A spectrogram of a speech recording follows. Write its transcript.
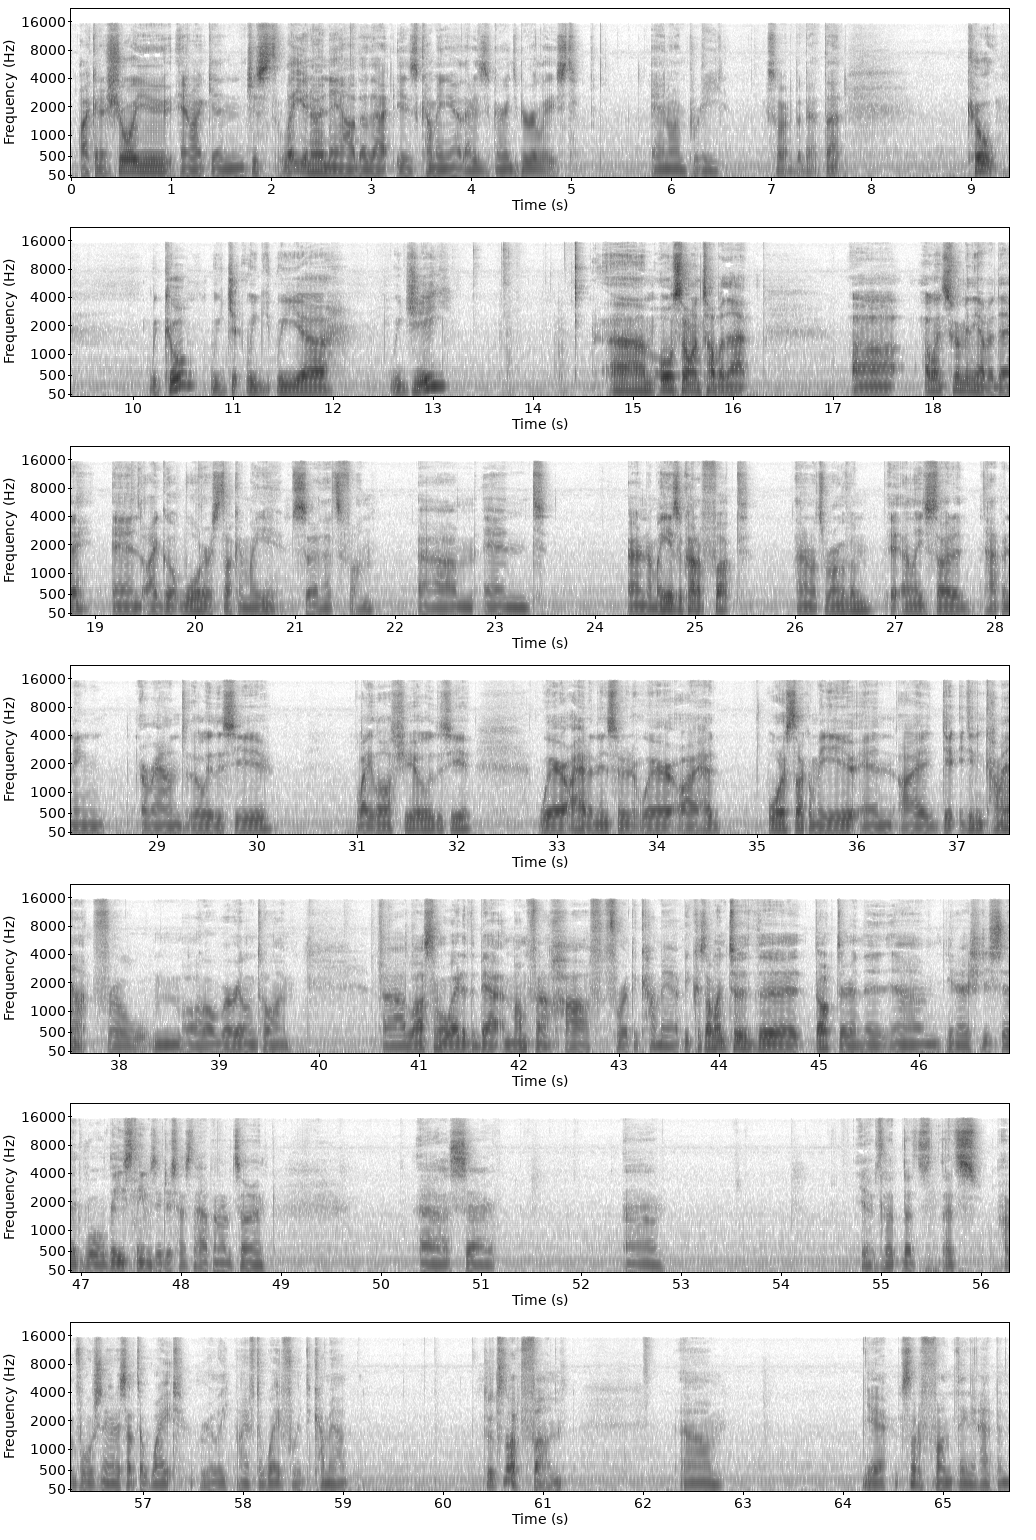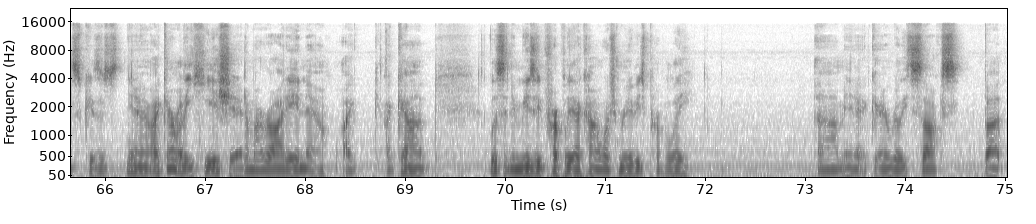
I can assure you, and I can just let you know now that that is coming out. That is going to be released, and I'm pretty excited about that. Cool. We cool. We we we uh we G. Um, also on top of that, uh, I went swimming the other day and I got water stuck in my ear, so that's fun. Um, and I don't know, my ears are kind of fucked. I don't know what's wrong with them. It only started happening around earlier this year, late last year, earlier this year, where I had an incident where I had water stuck on my ear and I did, it didn't come out for a, a very long time. Uh, last time I waited about a month and a half for it to come out because I went to the doctor and then um, you know she just said, well, these things it just has to happen on its own. Uh, so, um, yeah, that, that's that's unfortunately I just have to wait. Really, I have to wait for it to come out. So it's not fun. Um, yeah, it's not a fun thing that happens because it's you know I can't really hear shit out of my right ear now. I I can't listen to music properly. I can't watch movies properly. Um, and it, it really sucks. But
